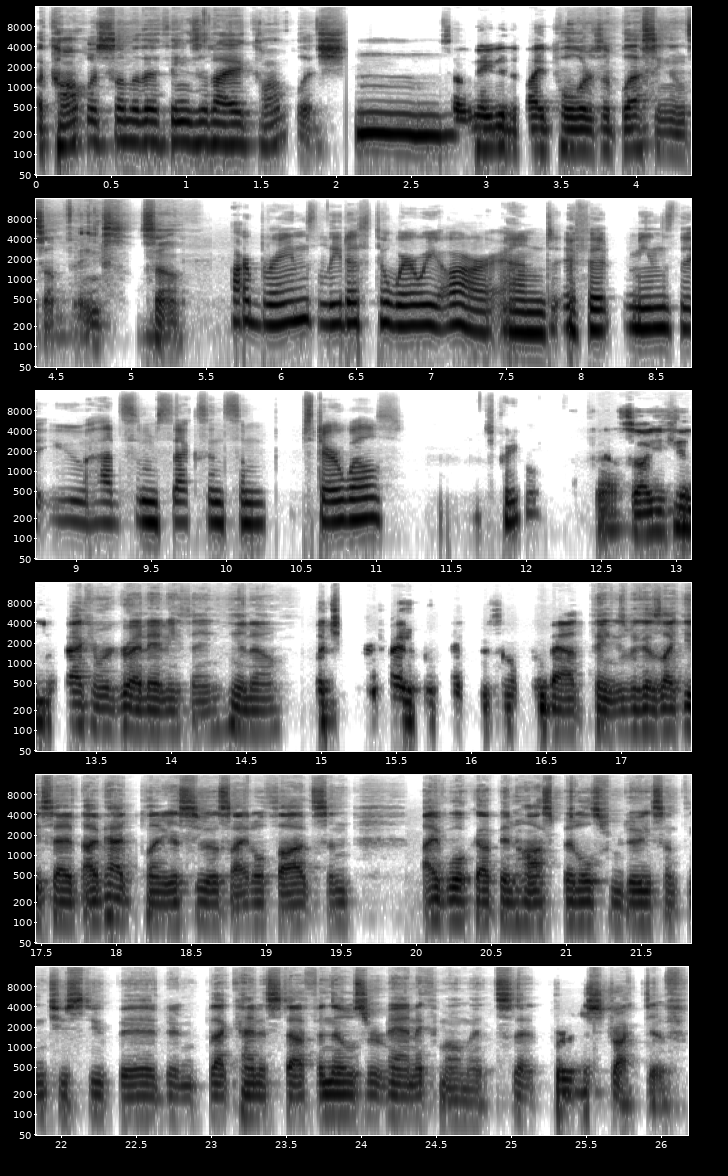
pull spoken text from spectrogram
accomplish some of the things that i accomplish. Mm. so maybe the bipolar is a blessing in some things so. Our brains lead us to where we are and if it means that you had some sex in some stairwells it's pretty cool. Yeah so you can't look back and regret anything you know but you try to protect yourself from bad things because, like you said, I've had plenty of suicidal thoughts and I woke up in hospitals from doing something too stupid and that kind of stuff. And those are manic moments that were destructive.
